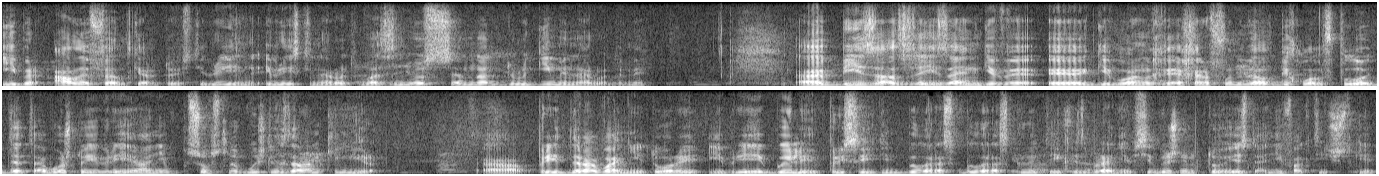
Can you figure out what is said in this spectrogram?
איבער אלע פעלקער, то есть еврей, еврейский народ вознесся над другими народами. ביז אז זיי זיינען געווארן העכער פון וועלט בכלל. Вплоть до того, что евреи, они, собственно, вышли за рамки мира. А, при даровании Торы евреи были присоединены, было, было раскрыто их избрание Всевышним, то есть они фактически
